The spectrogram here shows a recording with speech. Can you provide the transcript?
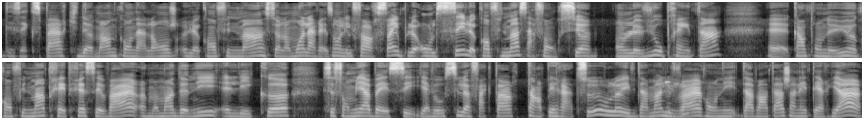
des experts qui demandent qu'on allonge le confinement selon moi, la raison elle est fort simple. On le sait, le confinement, ça fonctionne. On l'a vu au printemps, euh, quand on a eu un confinement très, très sévère. À un moment donné, les cas se sont mis à baisser. Il y avait aussi le facteur température. Là. Évidemment, mm-hmm. l'hiver, on est davantage à l'intérieur.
